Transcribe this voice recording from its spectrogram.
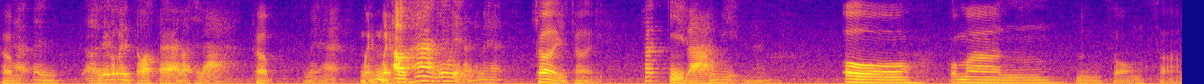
ครับ นะฮะเป็นเอ่อเรียกว่าเป็นจอร์จแฟร์รัชดาครับ ใช่ไหมฮะเหมือนเหมือนทำห้างเรียกว่าอย่างนั้นใช่ไหมฮะใช่ใช่สักกี่ร้านพี่นั้น โอ้ประมาณหนึ่งสองสาม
